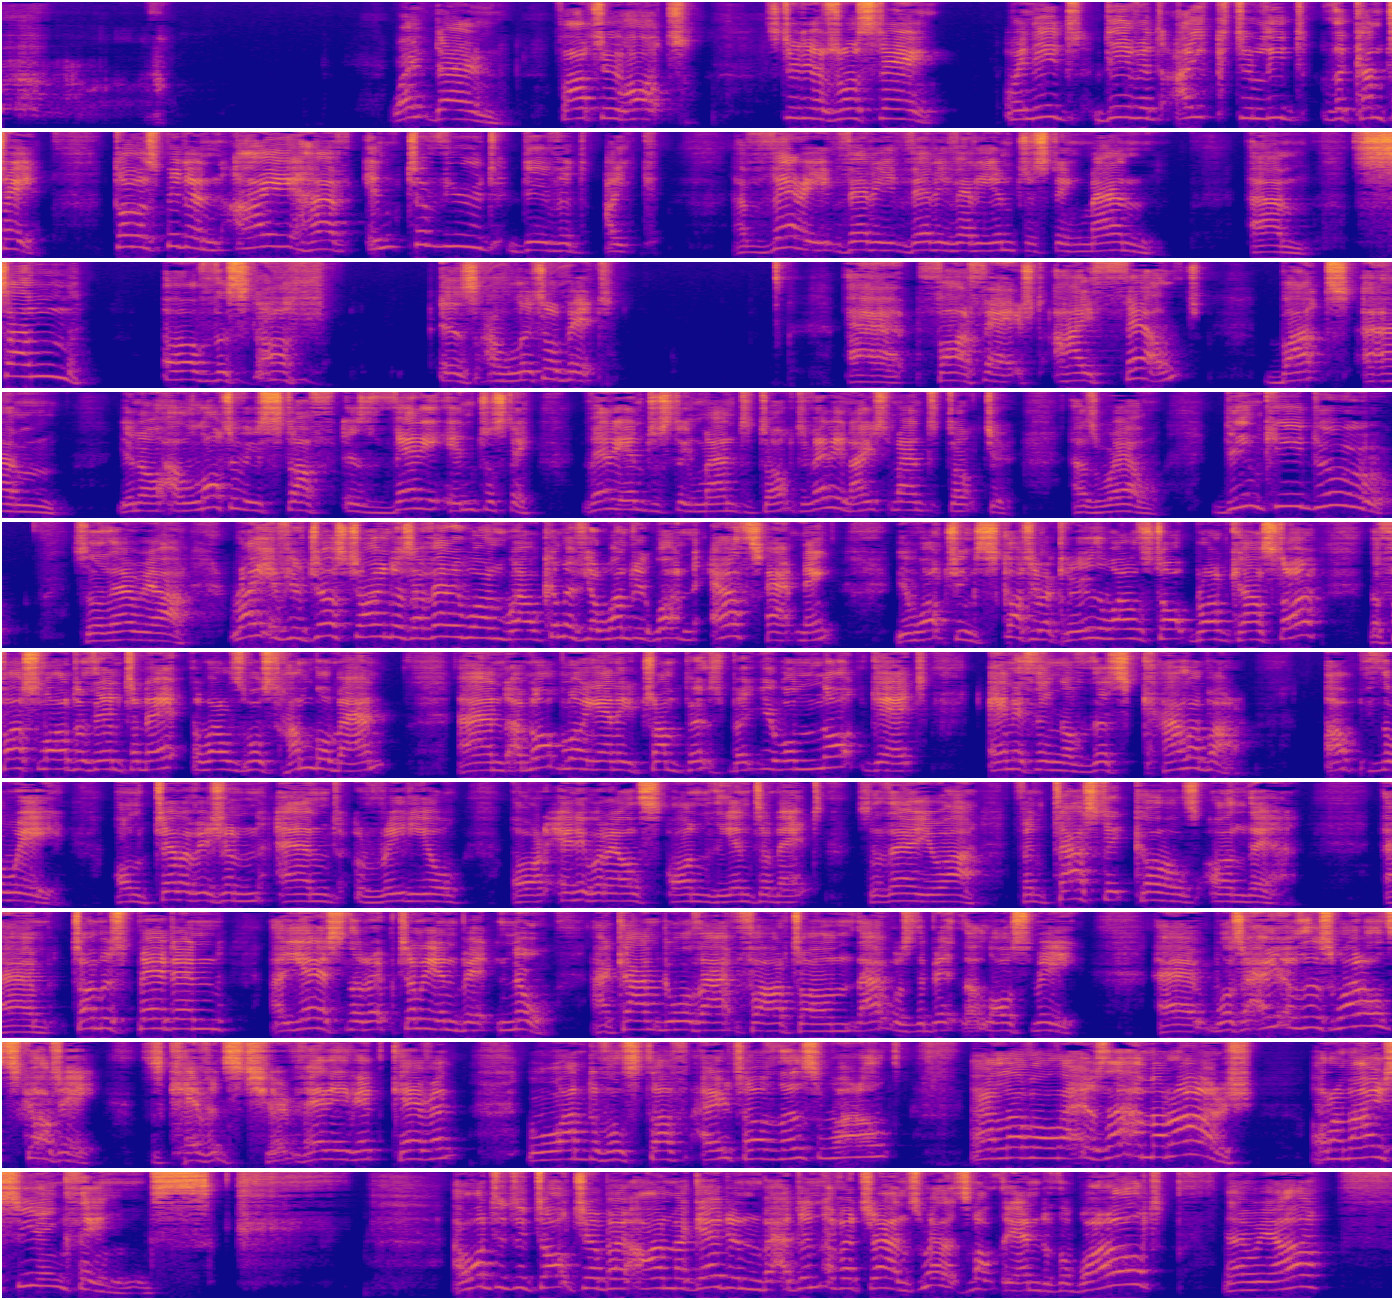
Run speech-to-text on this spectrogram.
Wipe down. Far too hot. Studio's roasting. We need David Icke to lead the country. Thomas Beaton, I have interviewed David Icke a very, very, very, very interesting man. Um, some of the stuff is a little bit uh, far fetched, I felt, but um, you know, a lot of his stuff is very interesting. Very interesting man to talk to. Very nice man to talk to as well. Dinky Doo. So there we are. Right, if you've just joined us, a very warm welcome. If you're wondering what on earth's happening, you're watching Scottie McClue, the world's top broadcaster, the first lord of the internet, the world's most humble man. And I'm not blowing any trumpets, but you will not get anything of this caliber up the way on television and radio or anywhere else on the internet. So there you are. Fantastic calls on there. Um, Thomas Beaton, uh, yes, the reptilian bit. No, I can't go that far, Tom. That was the bit that lost me. Uh, was out of this world, Scotty. This is Kevin Stewart. Very good, Kevin. Wonderful stuff. Out of this world. I love all that. Is that a mirage? Or am I seeing things? I wanted to talk to you about Armageddon, but I didn't have a chance. Well, it's not the end of the world. There we are.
